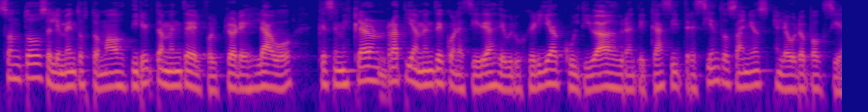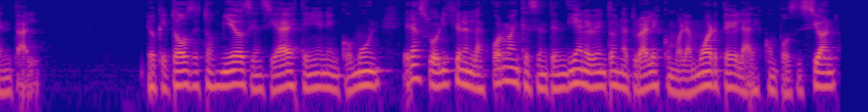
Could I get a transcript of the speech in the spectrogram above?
son todos elementos tomados directamente del folclore eslavo que se mezclaron rápidamente con las ideas de brujería cultivadas durante casi 300 años en la Europa occidental. Lo que todos estos miedos y ansiedades tenían en común era su origen en la forma en que se entendían eventos naturales como la muerte, la descomposición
